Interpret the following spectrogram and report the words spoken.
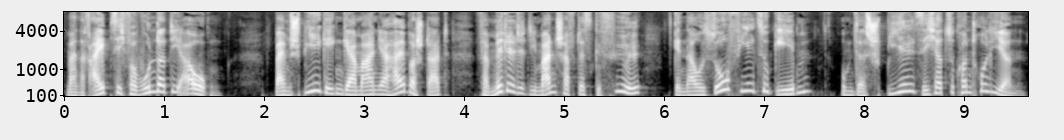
Man reibt sich verwundert die Augen. Beim Spiel gegen Germania Halberstadt vermittelte die Mannschaft das Gefühl, genau so viel zu geben, um das Spiel sicher zu kontrollieren.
